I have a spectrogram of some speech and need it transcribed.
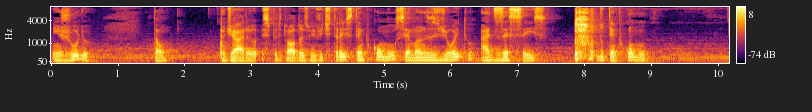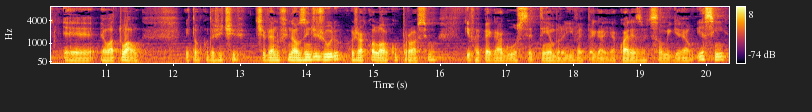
em julho. Então, o Diário Espiritual 2023, tempo comum, semanas de 8 a 16 do tempo comum, é, é o atual. Então, quando a gente estiver no finalzinho de julho, eu já coloco o próximo, que vai pegar agosto, setembro, aí vai pegar aí a quaresma de São Miguel, e assim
